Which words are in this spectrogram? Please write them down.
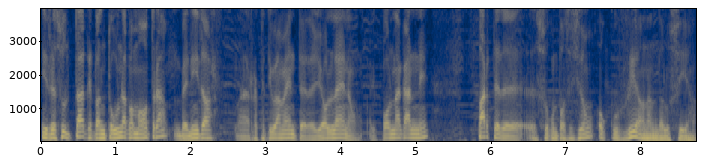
Y resulta que tanto una como otra, venidas eh, respectivamente de John Lennon y Paul McCartney, parte de su composición ocurrió en Andalucía.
